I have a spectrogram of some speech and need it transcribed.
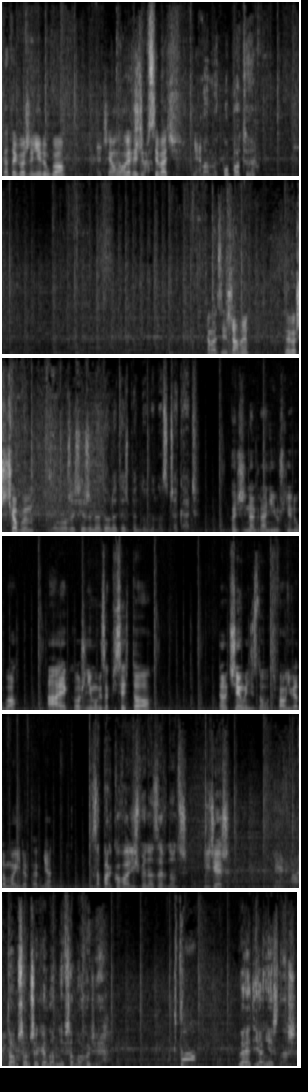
Dlatego, że niedługo... E, Czy ja mogę tutaj zapisywać? Nie. Mamy kłopoty. Dobra, zjeżdżamy. Dlatego, że chciałbym Założę się, że na dole też będą na nas czekać. Kończyć nagranie już niedługo. A jako, że nie mogę zapisać, to ten odcinek będzie znowu trwał nie wiadomo ile pewnie. Zaparkowaliśmy na zewnątrz. Idziesz? Thompson czeka na mnie w samochodzie. Kto? Media nie znasz.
